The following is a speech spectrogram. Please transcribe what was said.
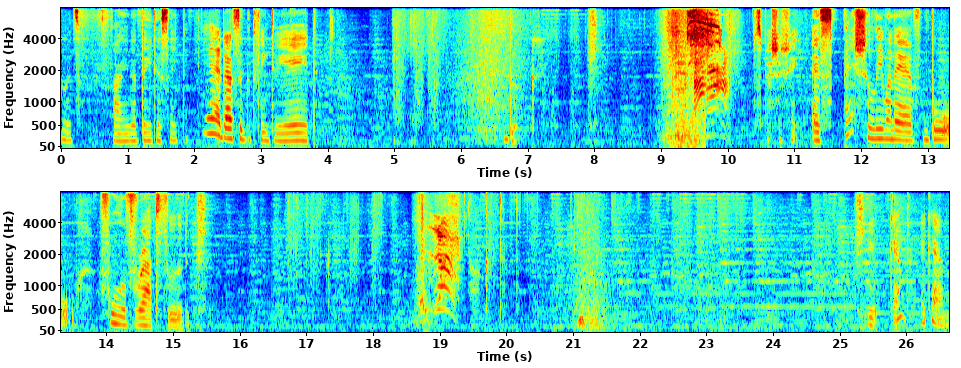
it's funny that they decide to. Yeah, that's a good thing to eat. Book. Especially, especially when they have bowl full of rat food. Oh. You can't? You can.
